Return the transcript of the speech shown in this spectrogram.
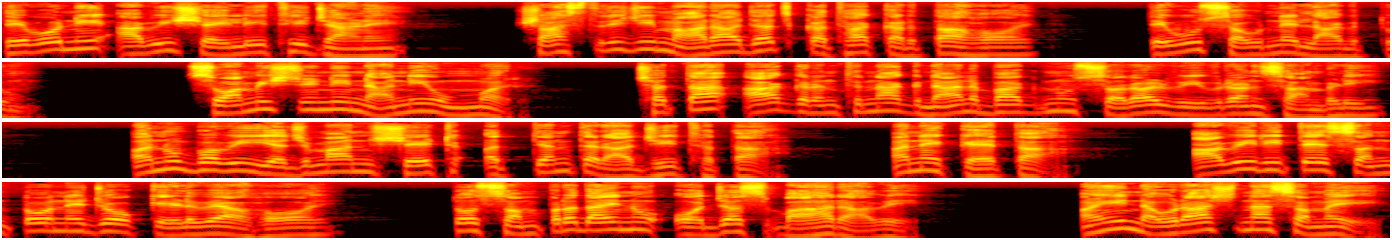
તેઓની આવી શૈલીથી જાણે શાસ્ત્રીજી મહારાજ જ કથા કરતા હોય તેવું સૌને લાગતું. સ્વામીશ્રીની નાની ઉંમર, છતાં આ ગ્રંથના જ્ઞાનભાગનું સરળ વિવરણ સાંભળી, અનુભવી યજમાન શેઠ અત્યંત રાજી થતા અને કહેતા, આવી રીતે સંતોને જો કેળવ્યા હોય, તો સંપ્રદાયનું ઓજસ બહાર આવે. અહીં નવરાશના સમયે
